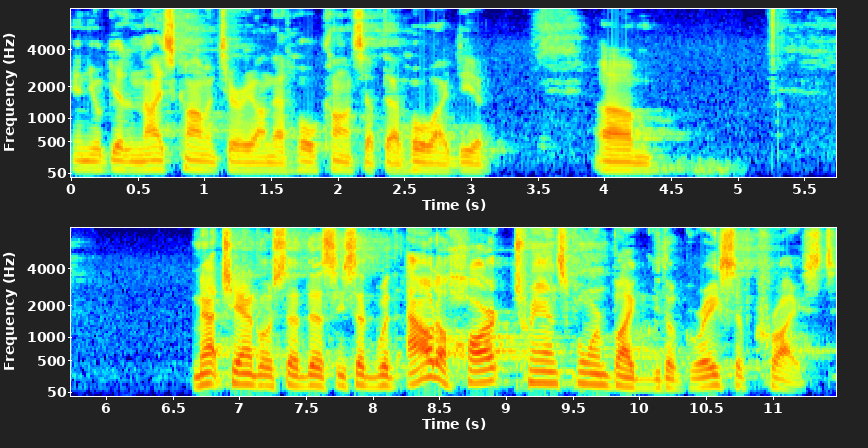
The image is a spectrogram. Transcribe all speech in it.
and you'll get a nice commentary on that whole concept, that whole idea. Um, Matt Chandler said this. He said, without a heart transformed by the grace of Christ,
